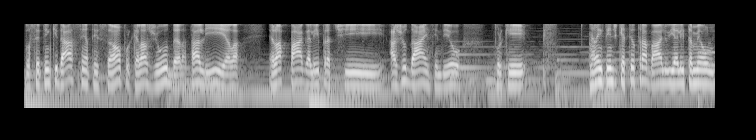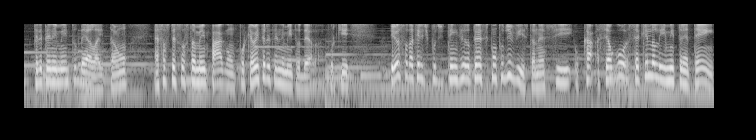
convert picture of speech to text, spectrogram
Você tem que dar sem atenção, porque ela ajuda, ela tá ali, ela, ela paga ali para te ajudar, entendeu? Porque ela entende que é teu trabalho e ali também é o entretenimento dela. Então, essas pessoas também pagam porque é o entretenimento dela. Porque eu sou daquele tipo de. Tem, eu tenho esse ponto de vista, né? Se, o, se, algo, se aquilo ali me entretém,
